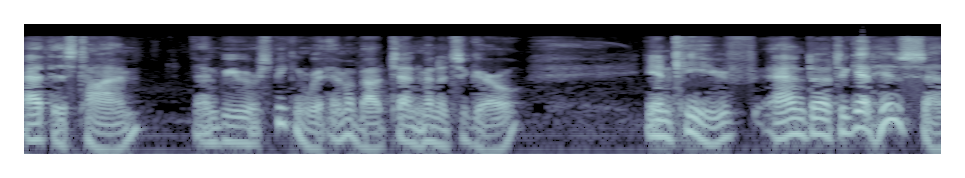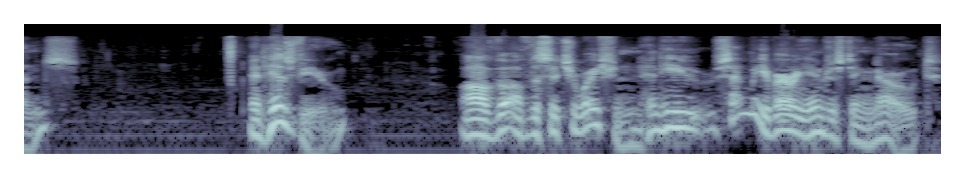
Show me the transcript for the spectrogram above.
at this time, and we were speaking with him about ten minutes ago in Kiev, and uh, to get his sense and his view of of the situation. And he sent me a very interesting note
